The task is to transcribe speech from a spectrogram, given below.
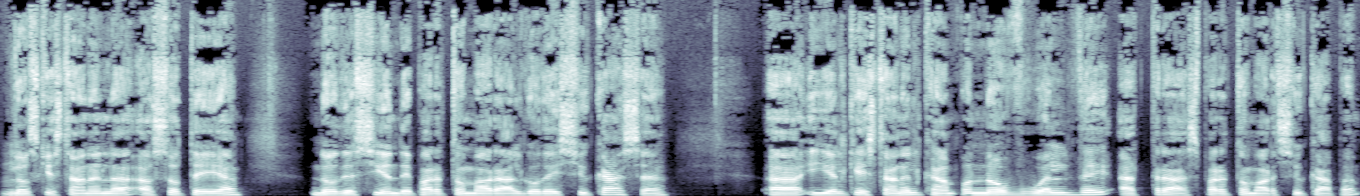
Los que están en la azotea no desciende para tomar algo de su casa, ah, y el que está en el campo no vuelve atrás para tomar su capa.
